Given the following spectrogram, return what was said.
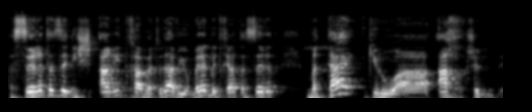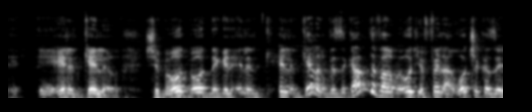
הסרט הזה נשאר איתך ואתה יודע והיא אומרת בתחילת הסרט מתי כאילו האח של אה, הלן קלר שמאוד מאוד נגד הלן, הלן קלר וזה גם דבר מאוד יפה להראות שכזה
